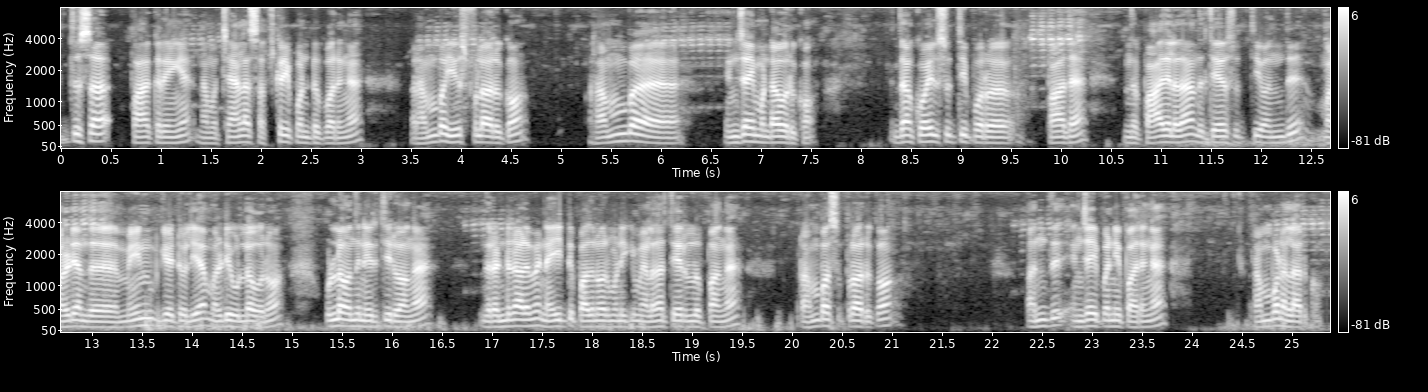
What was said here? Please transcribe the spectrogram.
புதுசாக பார்க்குறீங்க நம்ம சேனலை சப்ஸ்கிரைப் பண்ணிட்டு பாருங்கள் ரொம்ப யூஸ்ஃபுல்லாக இருக்கும். ரொம்ப என்ஜாய்மெண்ட்டாகவும் இருக்கும். இதுதான் கோயில் சுற்றி போகிற பாதை. இந்த பாதையில் தான் அந்த தேர் சுற்றி வந்து மறுபடியும் அந்த மெயின் கேட் வழியாக மறுபடியும் உள்ளே வரும். உள்ளே வந்து நிறுத்திடுவாங்க. இந்த ரெண்டு நாளுமே நைட்டு பதினோரு மணிக்கு மேலே தான் தேர் இழுப்பாங்க. ரொம்ப சூப்பராக இருக்கும். வந்து என்ஜாய் பண்ணி பாருங்கள் ரொம்ப நல்லாயிருக்கும்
